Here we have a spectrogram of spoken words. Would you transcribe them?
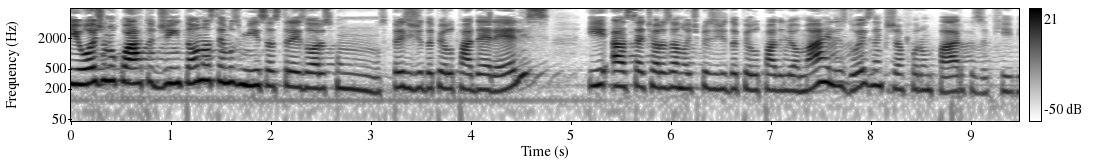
E hoje no quarto dia, então, nós temos missa às três horas com, presidida pelo Padre Ereles e às sete horas da noite presidida pelo Padre Leomar, eles dois, né, que já foram párocos aqui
